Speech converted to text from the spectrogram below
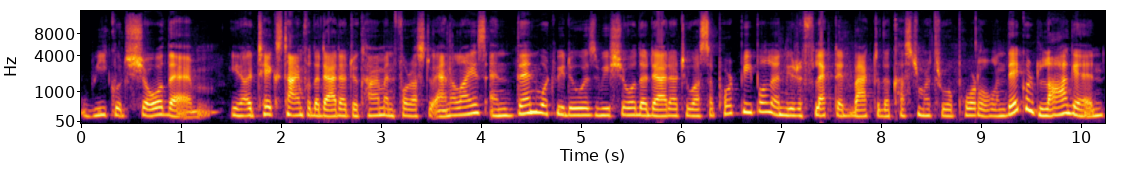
we could show them you know it takes time for the data to come and for us to analyze. And then what we do is we show the data to our support people and we reflect it back to the customer through a portal. And they could log in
